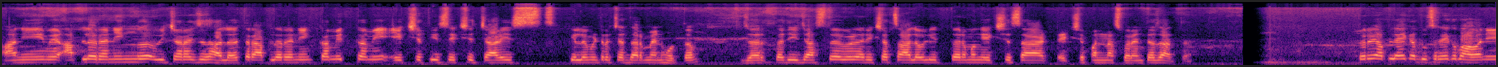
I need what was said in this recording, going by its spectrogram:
आणि आपलं रनिंग विचारायचं झालं तर आपलं रनिंग कमीत कमी एकशे तीस एकशे चाळीस किलोमीटरच्या दरम्यान होतं. जर कधी जास्त वेळ रिक्षा चालवली तर मग एकशे साठ एकशे पन्नास पर्यंत जातं. तर आपल्या एका दुसऱ्या एका भावाने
